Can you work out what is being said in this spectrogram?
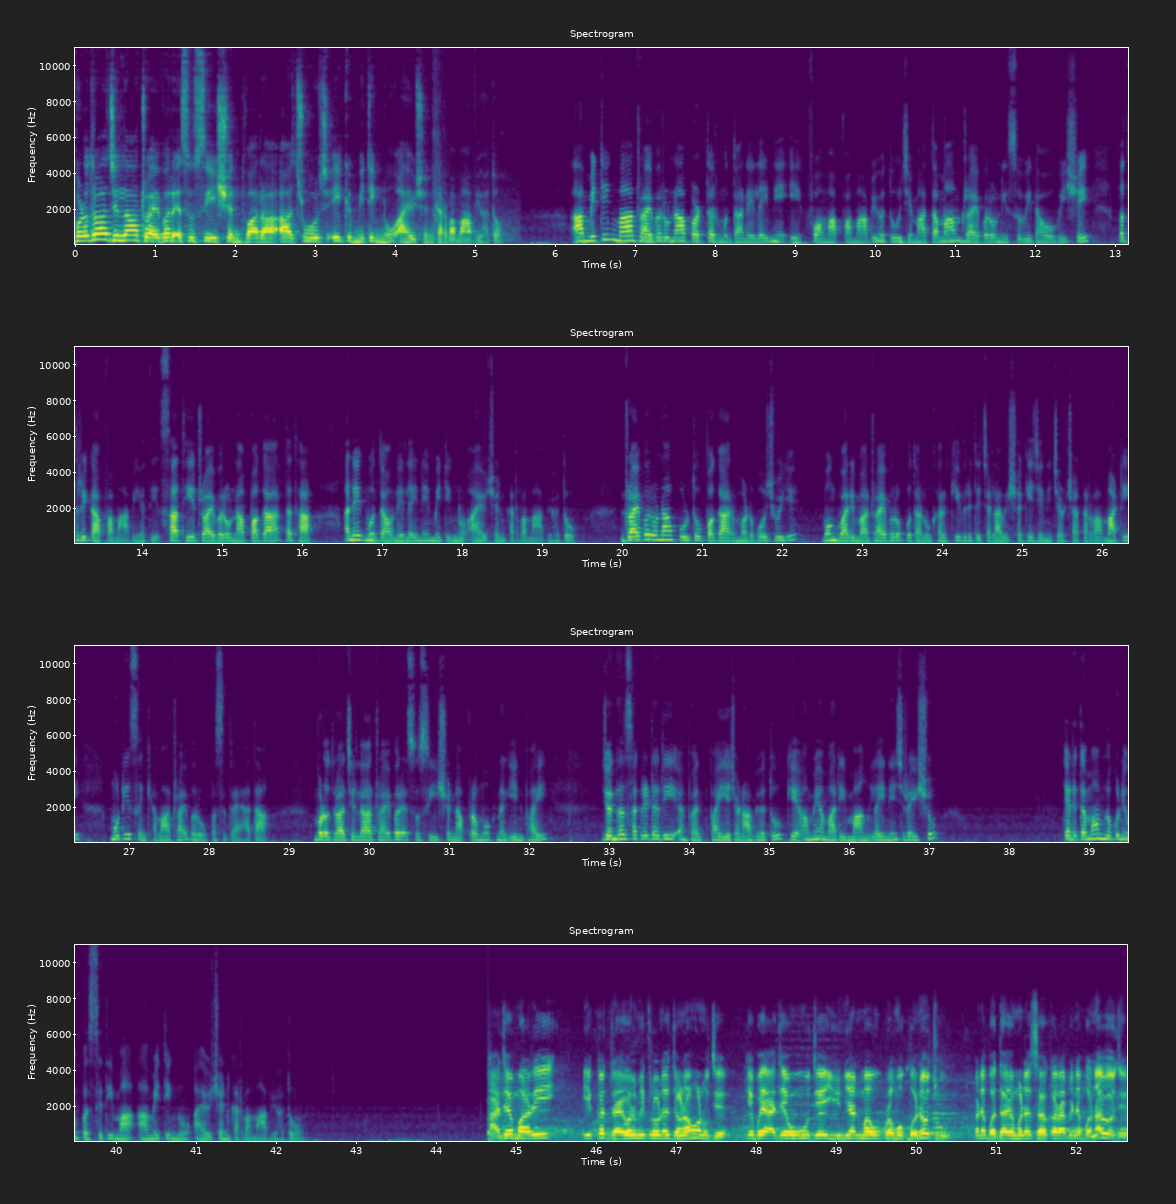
વડોદરા જિલ્લા driver association દ્વારા આજરોજ એક મિટિંગનું આયોજન કરવામાં આવ્યું હતું. આ મિટિંગમાં ડ્રાઈવરોના પડતર મુદ્દાને લઈને એક ફોર્મ આપવામાં આવ્યું હતું, જેમાં તમામ ડ્રાઈવરોની સુવિધાઓ વિશે પત્રિકા આપવામાં આવી હતી. સાથે ડ્રાઈવરોના પગાર તથા અનેક મુદ્દાઓને લઈને મિટિંગનું આયોજન કરવામાં આવ્યું હતું. ડ્રાઈવરોના પૂરતો પગાર મળવો જોઈએ. મોંઘવારીમાં ડ્રાઈવરો પોતાનું ઘર કેવી રીતે ચલાવી શકે, જેની ચર્ચા કરવા માટે મોટી સંખ્યામાં ડ્રાઈવરો ઉપસ્થિત રહ્યા હતા. વડોદરા જિલ્લા ડ્રાઈવર એસોસિએશનના પ્રમુખ નગીનભાઈ. જનરલ સેક્રેટરી અહેમદભાઈએ જણાવ્યું હતું કે, અમે અમારી માંગ લઈને જ રહીશું. ત્યારે તમામ લોકોની ઉપસ્થિતિમાં આ મિટિંગનું આયોજન કરવામાં આવ્યું હતું. આજે મારી એક જ ડ્રાઈવર મિત્રોને જણાવવાનું છે કે, ભાઈ, આજે હું જે યુનિયનમાં હું પ્રમુખ બન્યો છું અને બધાએ મને સહકાર આપીને બનાવ્યો છે,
